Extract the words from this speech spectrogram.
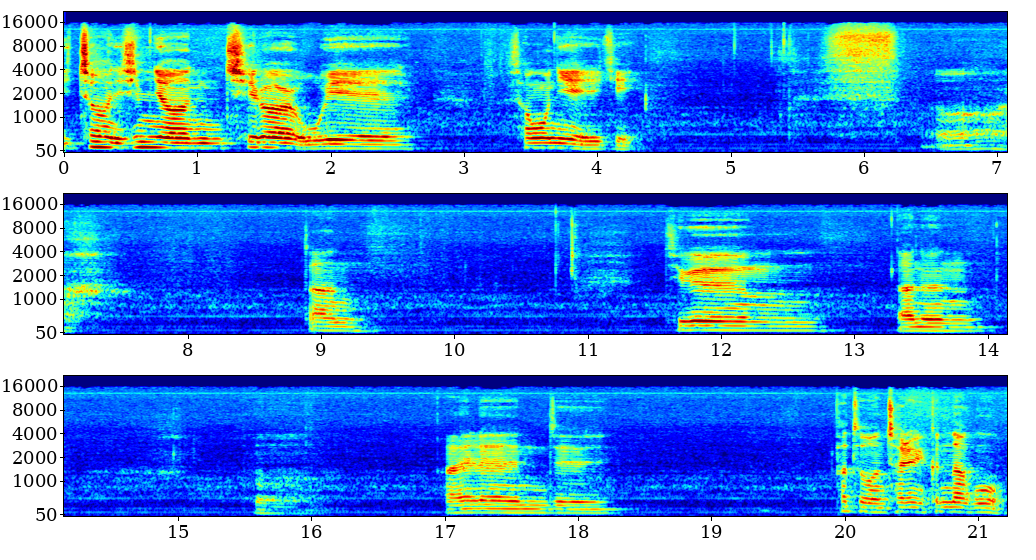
2020년 7월 5일 성훈이의 얘기. 어, 일단 지금 나는 어, 아일랜드 파트 1 촬영이 끝나고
